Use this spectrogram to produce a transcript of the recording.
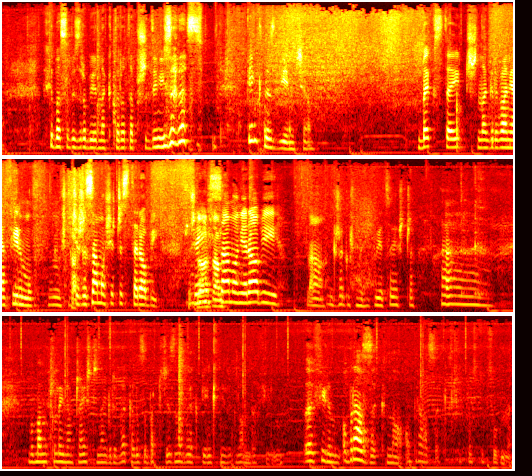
chyba sobie zrobię jednak torota przy dyni zaraz. Piękne zdjęcia. Backstage nagrywania filmów. Myślicie, Tak. że samo się czyste robi. Że się nic samo nie robi. No, Grzegorz medytuje, co jeszcze? A, bo mamy kolejną część nagrywek, ale zobaczcie znowu, jak pięknie wygląda film. E, film, obrazek, no, obrazek. Po prostu cudny.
